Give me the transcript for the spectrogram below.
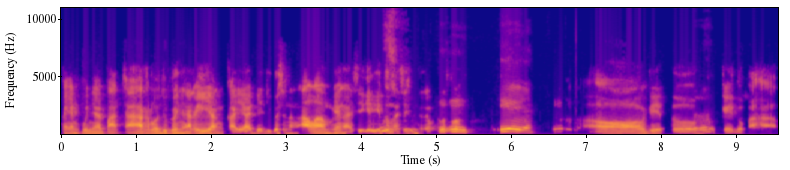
pengen punya pacar lo juga nyari yang kayak dia juga seneng alam ya nggak sih kayak gitu nggak sih sebenarnya menurut lo. Iya, iya. Oh gitu Heeh. oke gue paham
